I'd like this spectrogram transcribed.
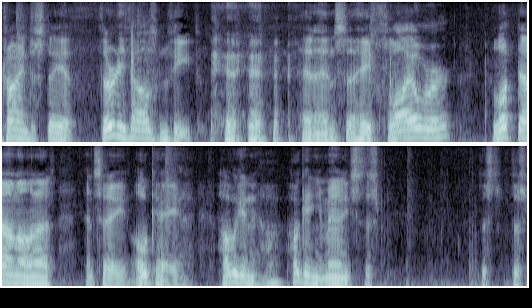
trying to stay at thirty thousand feet, and then say fly over, look down on it, and say, okay, how we can how can you manage this this this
